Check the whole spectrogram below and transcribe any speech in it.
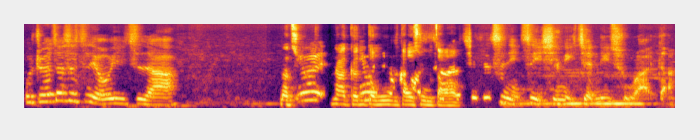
我觉得这是自由意志啊。那因为那跟动物到处找，其实是你自己心里建立出来的。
